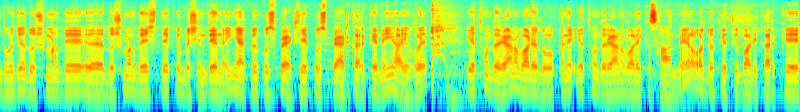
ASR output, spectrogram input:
ਦੂਜੇ ਦੁਸ਼ਮਣ ਦੇ ਦੁਸ਼ਮਣ ਦੇਸ਼ ਦੇ ਕੋਈ ਬਸ਼ਿੰਦੇ ਨਹੀਂ ਹੈ ਕੋਈ ਘੁਸਪੈਠੀਏ ਘੁਸਪੈਠ ਕਰਕੇ ਨਹੀਂ ਆਏ ਹੋਏ। ਇੱਥੋਂ ਦੇ ਰਹਿਣ ਵਾਲੇ ਲੋਕ ਨੇ ਇੱਥੋਂ ਦੇ ਰਹਿਣ ਵਾਲੇ ਕਿਸਾਨ ਨੇ ਔਰ ਜੋ ਖੇਤੀਬਾੜੀ ਕਰਕੇ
